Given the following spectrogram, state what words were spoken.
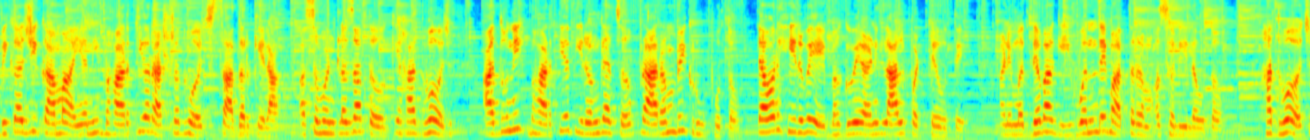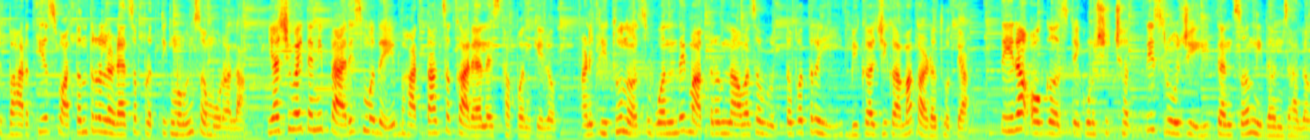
भिकाजी कामा यांनी भारतीय राष्ट्रध्वज सादर केला. असं म्हटलं जातं की हा ध्वज आधुनिक भारतीय तिरंग्याचं प्रारंभिक रूप होतं. त्यावर हिरवे भगवे आणि लाल पट्टे होते आणि मध्यभागी वंदे मातरम असं लिहिलं होतं. हा ध्वज भारतीय स्वातंत्र्य लढ्याचं प्रतीक म्हणून समोर आला. याशिवाय त्यांनी पॅरिसमध्ये भारताचं कार्यालय स्थापन केलं आणि तिथूनच वंदे मातरम नावाचं वृत्तपत्रही भिकाजी कामा काढत होत्या. तेरा ऑगस्ट एकोणीसशे छत्तीस रोजी त्यांचं निधन झालं.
